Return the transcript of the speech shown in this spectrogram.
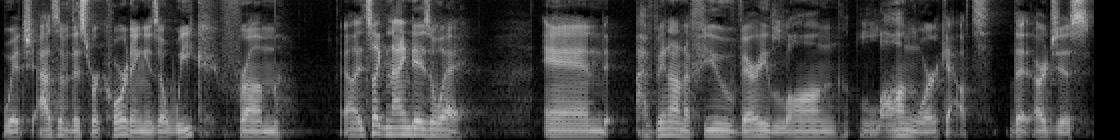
which, as of this recording, is a week from, uh, it's like nine days away. And I've been on a few very long, long workouts that are just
